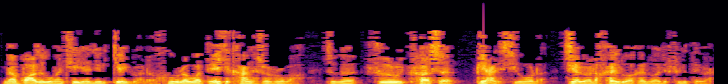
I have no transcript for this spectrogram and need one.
那把这个问题也就解决了。后边我再去看的时候吧，这个水流确实变小了，节约了很多很多的水资源。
